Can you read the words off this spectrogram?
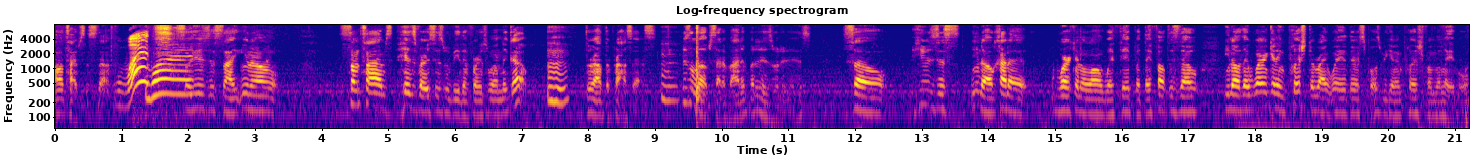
all types of stuff. What? what? So he was just like, you know, sometimes his verses would be the first one to go hmm throughout the process. Mhm. He was a little upset about it, but it is what it is. So he was just, you know, kind of working along with it, but they felt as though, you know, they weren't getting pushed the right way they were supposed to be getting pushed from the label.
